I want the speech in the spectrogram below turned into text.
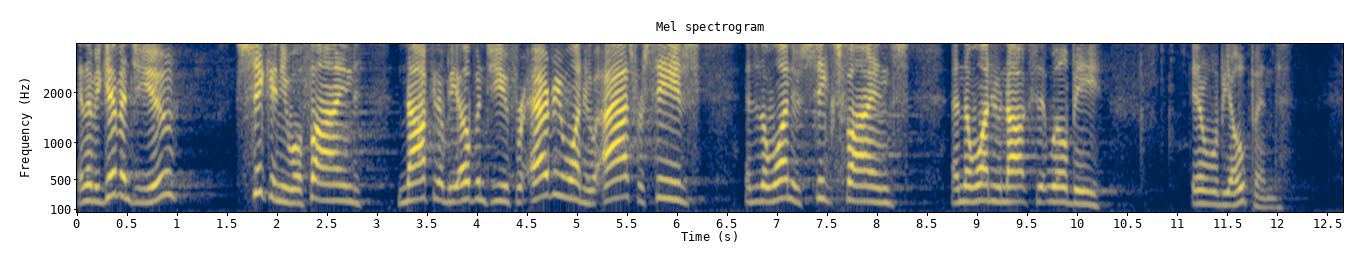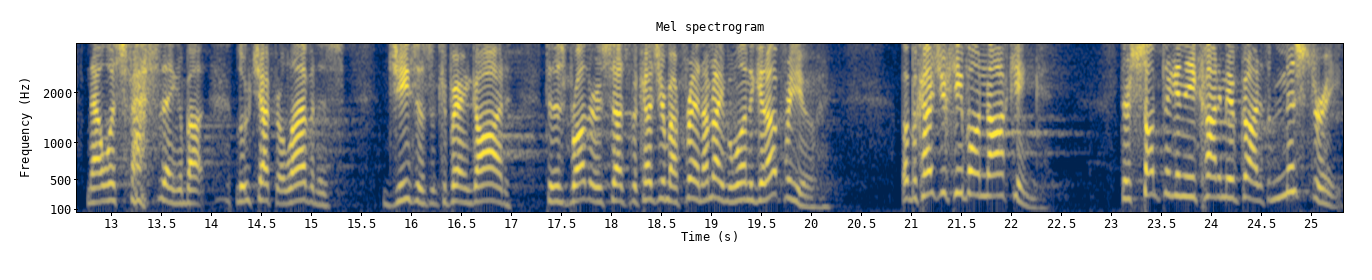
and it'll be given to you. Seek, and you will find. Knock, and it'll be open to you. For everyone who asks receives, and to the one who seeks finds, and the one who knocks it will be it will be opened. Now, what's fascinating about Luke chapter 11 is Jesus comparing God to this brother who says, Because you're my friend, I'm not even willing to get up for you. But because you keep on knocking, there's something in the economy of God. It's a mystery.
